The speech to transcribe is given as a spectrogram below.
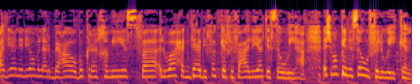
عاد يعني اليوم الأربعاء وبكرة الخميس فالواحد قاعد يفكر في فعاليات يسويها. إيش ممكن نسوي في ال weekend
